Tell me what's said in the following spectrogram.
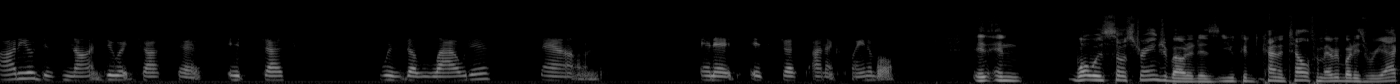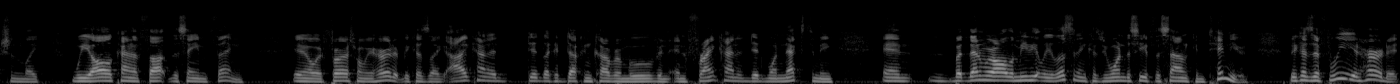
audio does not do it justice. It just was the loudest sound, and it it's just unexplainable. And, and what was so strange about it is you could kind of tell from everybody's reaction, like we all kind of thought the same thing. You know, at first when we heard it, because like I kind of did like a duck and cover move, and, and Frank kind of did one next to me, and but then we're all immediately listening because we wanted to see if the sound continued. Because if we had heard it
